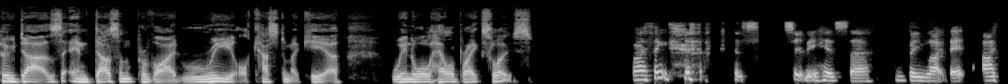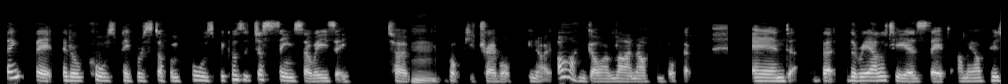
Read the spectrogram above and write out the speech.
who does and doesn't provide real customer care when all hell breaks loose? Well, I think it certainly has uh, been like that. I think that it'll cause people to stop and pause because it just seems so easy to mm. book your travel. You know, oh, I can go online, I can book it. And but the reality is that I mean I've heard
